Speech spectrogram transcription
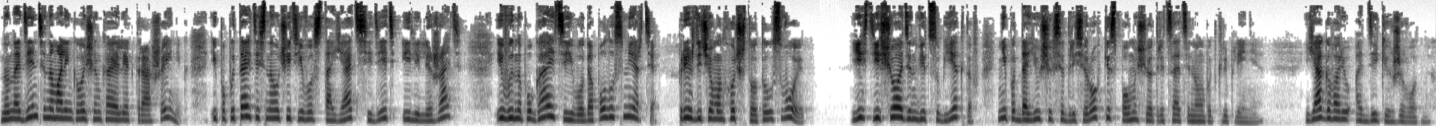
но наденьте на маленького щенка электроошейник и попытайтесь научить его стоять, сидеть или лежать, и вы напугаете его до полусмерти, прежде чем он хоть что-то усвоит. Есть еще один вид субъектов, не поддающихся дрессировке с помощью отрицательного подкрепления. Я говорю о диких животных.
